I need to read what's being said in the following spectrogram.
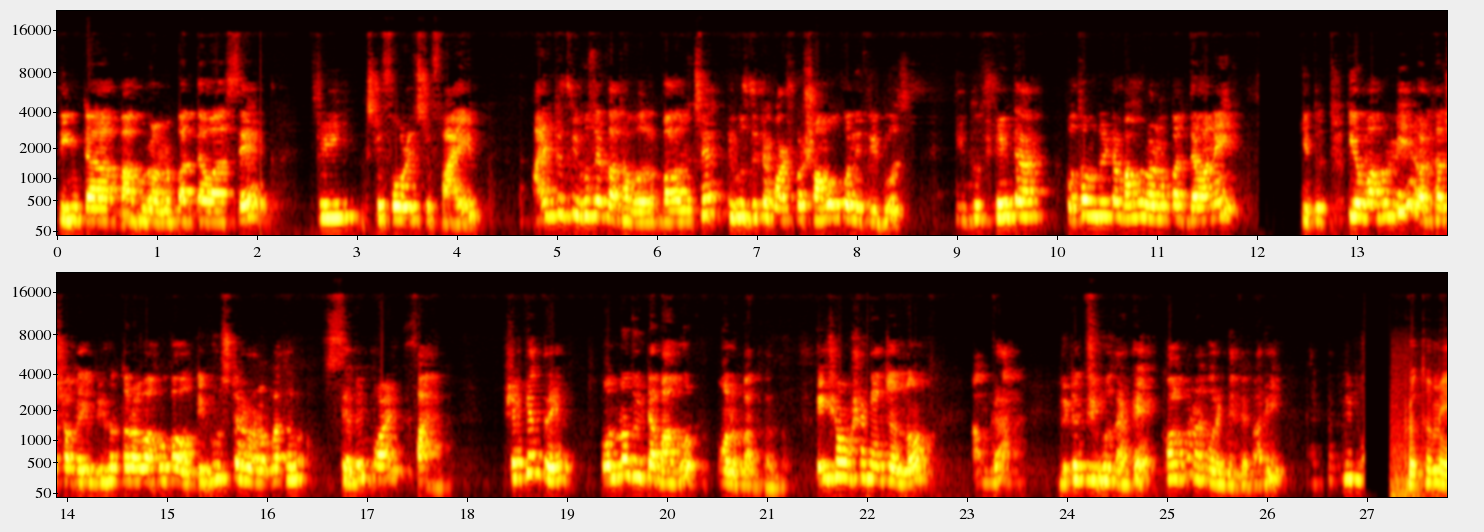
তিনটা বাহুর অনুপাত দেওয়া আছে three two four two five আরেকটা ত্রিভুজের কথা বল- বলা হচ্ছে, ত্রিভুজ দুটো পরস্পর সমকোণী ত্রিভুজ, কিন্তু সেটা প্রথম দুইটা বাহুর অনুপাত দেওয়া নেই কিন্তু তৃতীয় বাহুটি, অর্থাৎ সব থেকে বৃহত্তর বাহু বা অতিভুজটার অনুপাত হলো সেভেন পয়েন্ট ফাইভ সেক্ষেত্রে অন্য দুইটা বাহুর অনুপাত কত এই সমস্যাটার জন্য আমরা দুটো ত্রিভুজ আগে কল্পনা করে নিতে পারি। একটা ত্রিভুজ প্রথমে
